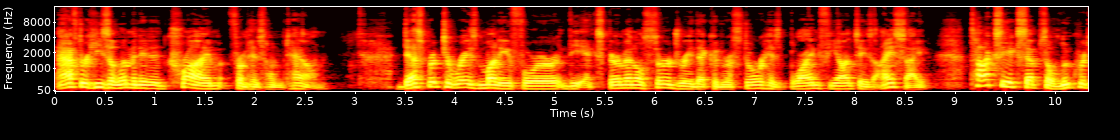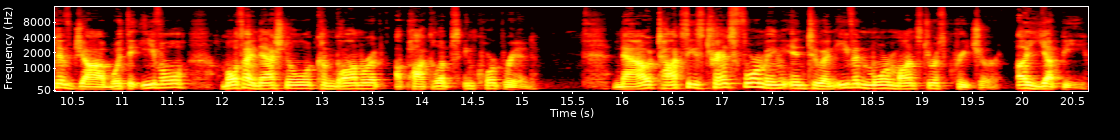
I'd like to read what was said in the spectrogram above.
after he's eliminated crime from his hometown? Desperate to raise money for the experimental surgery that could restore his blind fiance's eyesight, Toxie accepts a lucrative job with the evil multinational conglomerate Apocalypse Incorporated. Now, Toxie's transforming into an even more monstrous creature, a yuppie.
